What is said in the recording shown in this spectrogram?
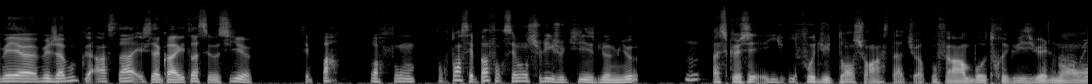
mais, euh, mais j'avoue que Insta, et je suis d'accord avec toi, c'est aussi. euh, c'est pas, Pourtant, c'est pas forcément celui que j'utilise le mieux. Mmh. Parce que il faut du temps sur Insta, tu vois, pour faire un beau truc Ah visuellement oui,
